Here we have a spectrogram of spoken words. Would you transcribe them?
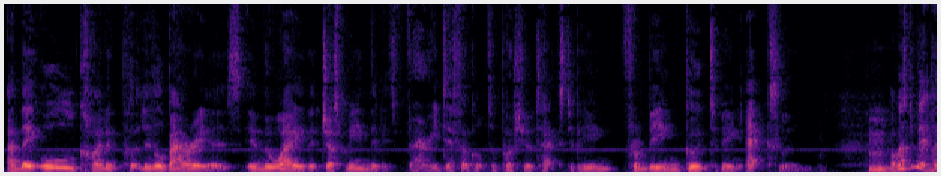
and they all kind of put little barriers in the way that just mean that it's very difficult to push your text to being from being good to being excellent. I must admit, I,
